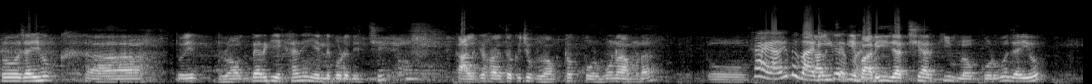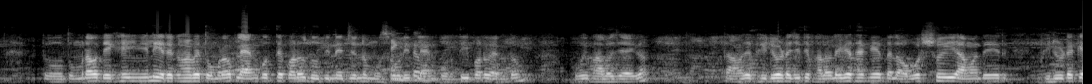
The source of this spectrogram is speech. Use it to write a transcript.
তো যাই হোক তো এই ব্লগটা আর কি এখানেই এন্ড করে দিচ্ছি। কালকে হয়তো কিছু ব্লগ টক করব না আমরা তো হ্যাঁ কালকে বাড়ি যাচ্ছি আর কি ব্লগ করব যাই হোক। তো তোমরাও দেখেই নিলে এরকম ভাবে তোমরাও প্ল্যান করতে পারো দুদিনের জন্য মুসৌরি প্ল্যান করতেই পারো একদম খুবই ভালো জায়গা। তো আমাদের ভিডিওটা যদি ভালো লেগে থাকে তাহলে অবশ্যই আমাদের ভিডিওটাকে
